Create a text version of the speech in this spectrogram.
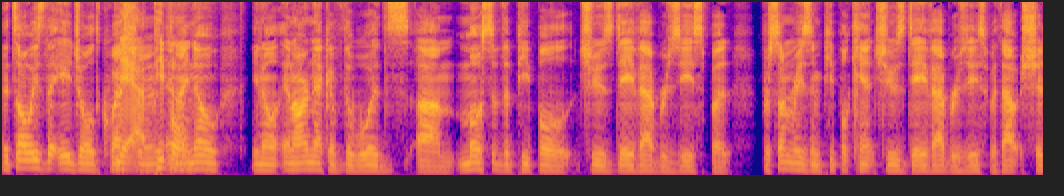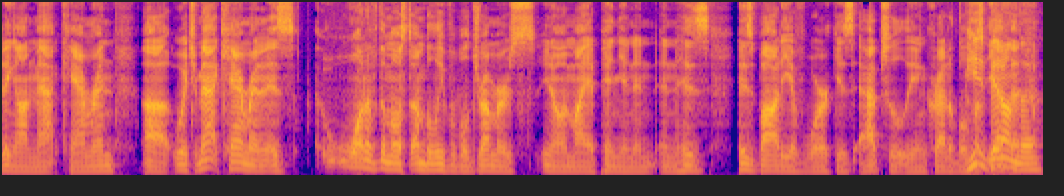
it's always the age old question. Yeah, people- and I know, you know, in our neck of the woods, um, most of the people choose Dave Abbruzzese, but for some reason, people can't choose Dave Abbruzzese without shitting on Matt Cameron, uh, which Matt Cameron is one of the most unbelievable drummers, you know, in my opinion, and and his his body of work is absolutely incredible. he's But been yeah, on that- the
